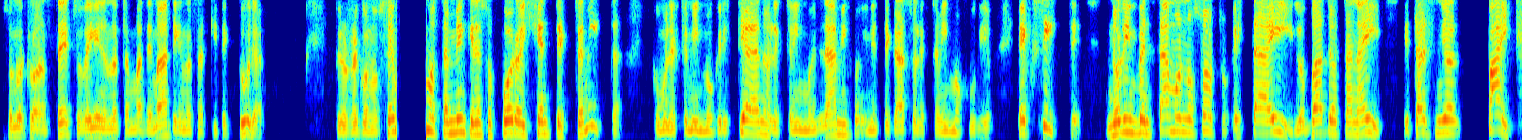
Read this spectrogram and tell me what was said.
son nuestros ancestros, de ahí vienen nuestras matemáticas, nuestra arquitectura. Pero reconocemos también que en esos pueblos hay gente extremista, como el extremismo cristiano, el extremismo islámico y en este caso el extremismo judío. Existe, no lo inventamos nosotros, está ahí, los datos están ahí. Está el señor Pike,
